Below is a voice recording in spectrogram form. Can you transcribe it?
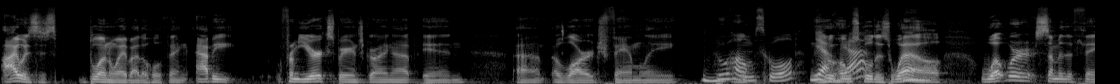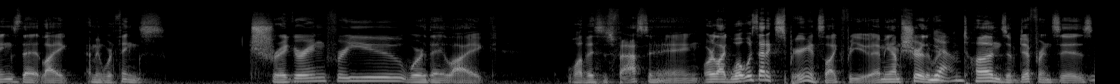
I was just blown away by the whole thing. Abby, from your experience growing up in um, a large family Who homeschooled? Yeah. who Yeah. homeschooled as well, what were some of the things that like I mean, were things triggering for you? Were they like well, this is fascinating. Or like, what was that experience like for you? I mean, I'm sure there were Yeah. tons of differences,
